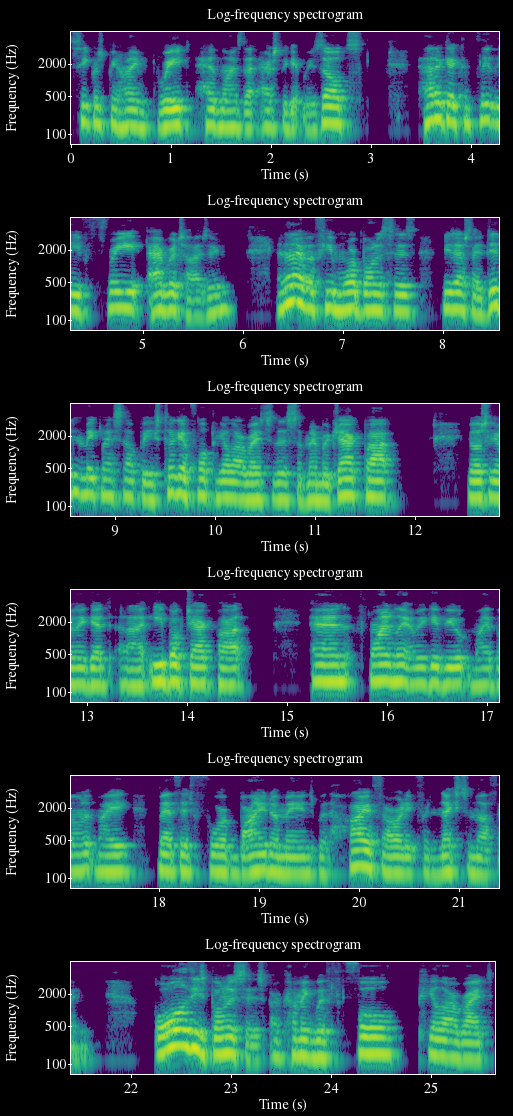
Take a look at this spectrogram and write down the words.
Secrets behind great headlines that actually get results. How to get completely free advertising. And then I have a few more bonuses. These actually I didn't make myself, but you still get full PLR rights to this. a member jackpot. You're also going to get uh, ebook jackpot, and finally, I'm going to give you my, bonus, my method for buying domains with high authority for next to nothing. All of these bonuses are coming with full PLR rights.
